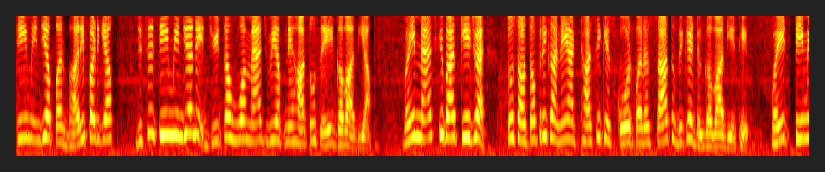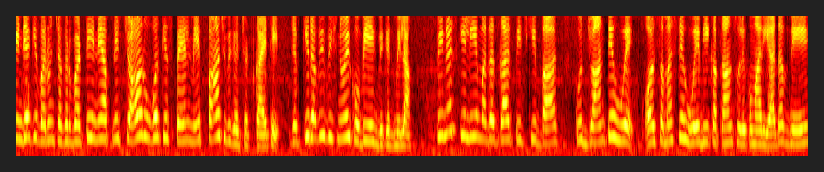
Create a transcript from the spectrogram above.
टीम इंडिया पर भारी पड़ गया, जिससे टीम इंडिया ने जीता हुआ मैच भी अपने हाथों से गवा दिया। वहीं मैच की बात की जाए तो साउथ अफ्रीका ने 88 के स्कोर पर सात विकेट गवा दिए थे। वहीं टीम इंडिया के वरुण चक्रवर्ती ने अपने चार ओवर के स्पेल में पाँच विकेट चटकाए थे, जबकि रवि बिश्नोई को भी एक विकेट मिला। स्पिनर्स के लिए मददगार पिच की बात कुछ जानते हुए और समझते हुए भी कप्तान सूर्य कुमार यादव ने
